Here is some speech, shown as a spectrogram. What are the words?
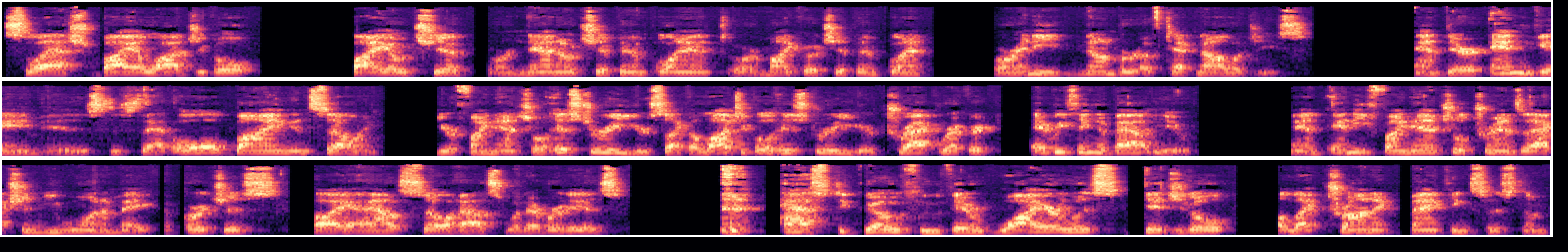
slash biological biochip or nanochip implant or microchip implant or any number of technologies. And their end game is, is that all buying and selling, your financial history, your psychological history, your track record, everything about you, and any financial transaction you want to make, a purchase, buy a house, sell a house, whatever it is, has to go through their wireless digital electronic banking system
